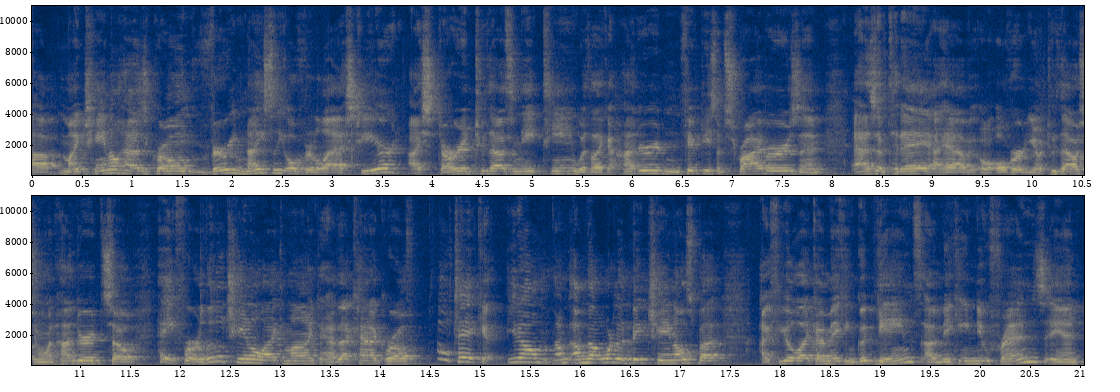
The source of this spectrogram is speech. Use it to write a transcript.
Uh, my channel has grown very nicely over the last year. I started 2018 with like 150 subscribers and as of today I have over you know 2,100. So hey, for a little channel like mine to have that kind of growth, I'll take it. You know, I'm, I'm not one of the big channels, but I feel like I'm making good gains. I'm making new friends and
